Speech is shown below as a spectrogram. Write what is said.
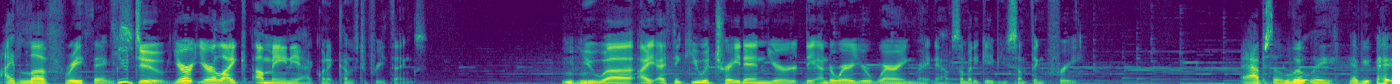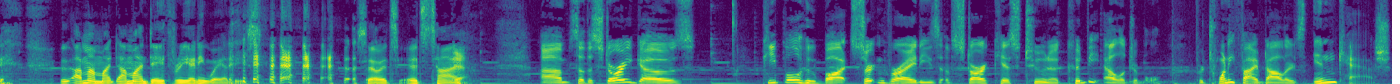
I love free things. You do. You're you're like a maniac when it comes to free things. You, uh, I, I think you would trade in your the underwear you're wearing right now if somebody gave you something free. Absolutely. Have you? I'm on my. I'm on day three anyway of these, so it's it's time. Um, so the story goes people who bought certain varieties of Starkist tuna could be eligible for $25 in cash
